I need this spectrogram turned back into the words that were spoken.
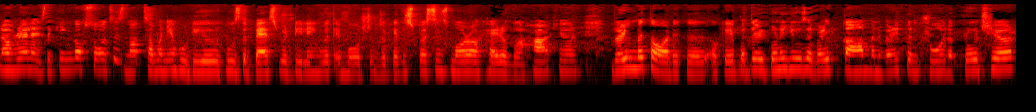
Now realize the King of Swords is not someone here who deal who's the best with dealing with emotions. Okay, this person's more ahead of a heart here, very methodical, okay, but they're going to use a very calm and very controlled approach here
